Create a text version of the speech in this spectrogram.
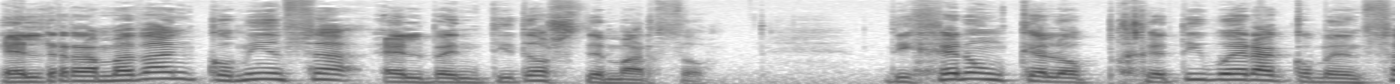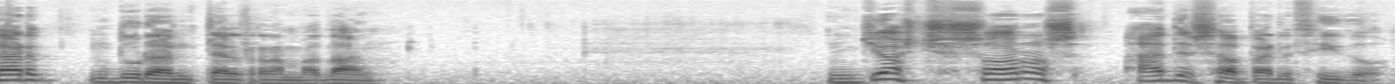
El Ramadán comienza el 22 de marzo dijeron que el objetivo era comenzar durante el Ramadán. Josh Soros ha desaparecido.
